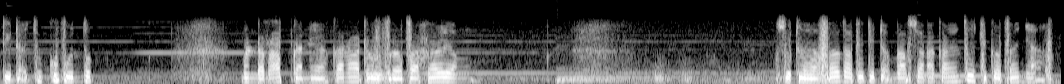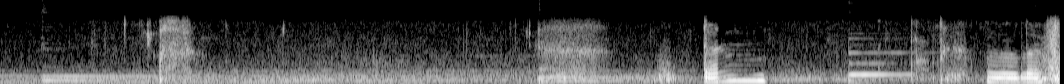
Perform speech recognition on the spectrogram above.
tidak cukup untuk menerapkan ya karena ada beberapa hal yang sudah hafal tapi tidak melaksanakan itu juga banyak. Dan Allah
